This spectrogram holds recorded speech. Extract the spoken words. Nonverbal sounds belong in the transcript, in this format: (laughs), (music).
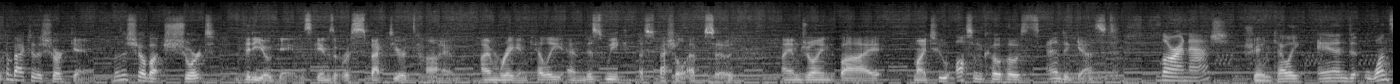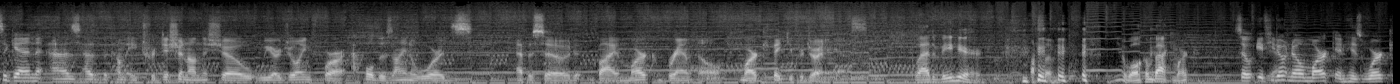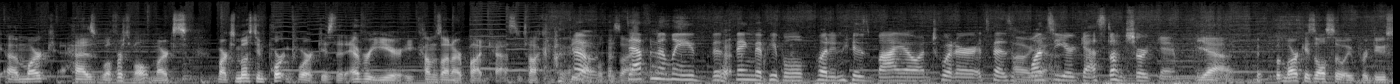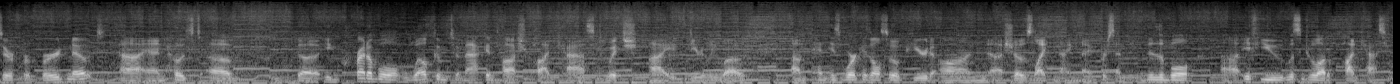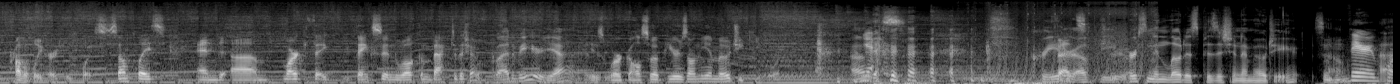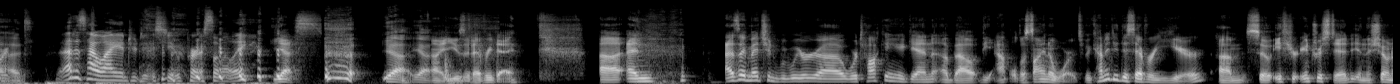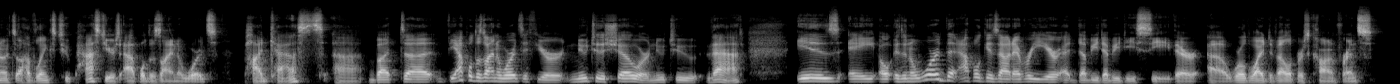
welcome back to The Short Game, another show about short video games, games that respect your time. I'm Reagan Kelly, and this week, a special episode. I am joined by my two awesome co hosts and a guest, Laura Nash. Shane Kelly. And once again, as has become a tradition on the show, we are joined for our Apple Design Awards episode by Mark Bramhill. Mark, thank you for joining us. Glad to be here. Awesome. (laughs) yeah, welcome back, Mark. So, if you don't know Mark and his work, uh, Mark has well. First of all, Mark's Mark's most important work is that every year he comes on our podcast to talk about the oh, Apple Design. definitely the thing that people put in his bio on Twitter. It says Oh, once yeah. a year guest on Short Game. Yeah, but Mark is also a producer for BirdNote uh, and host of the incredible Welcome to Macintosh podcast, which I dearly love. Um, and his work has also appeared on uh, shows like 99% Invisible. Uh, if you listen to a lot of podcasts, you've probably heard his voice someplace. And um, Mark, th- thanks and welcome back to the show. Glad to be here. Yeah. His work also appears on the emoji keyboard. Oh, Yes, (laughs) Creator That's of the person in lotus position emoji. So very important. that is how I introduced you personally. (laughs) yes, yeah, yeah. I use it every day. Uh, and (laughs) as I mentioned, we're uh, we're talking again about the Apple Design Awards. We kind of do this every year. Um, so if you're interested, in the show notes, I'll have links to past year's Apple Design Awards podcasts. Uh, but uh, the Apple Design Awards, if you're new to the show or new to that, is a oh, is an award that Apple gives out every year at WWDC, their uh, Worldwide Developers Conference,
